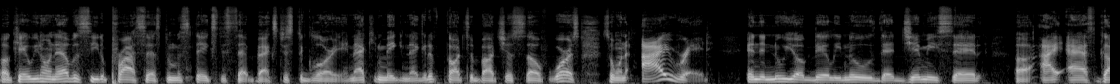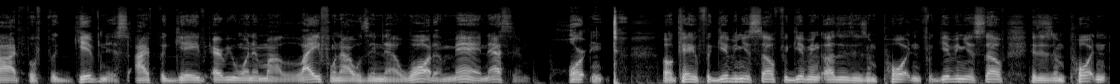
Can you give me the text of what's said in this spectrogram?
Okay, we don't ever see the process, the mistakes, the setbacks, just the glory, and that can make negative thoughts about yourself worse. So when I read in the New York Daily News that Jimmy said. Uh, I asked God for forgiveness. I forgave everyone in my life when I was in that water. Man, that's important. Okay, forgiving yourself, forgiving others is important. Forgiving yourself is as important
